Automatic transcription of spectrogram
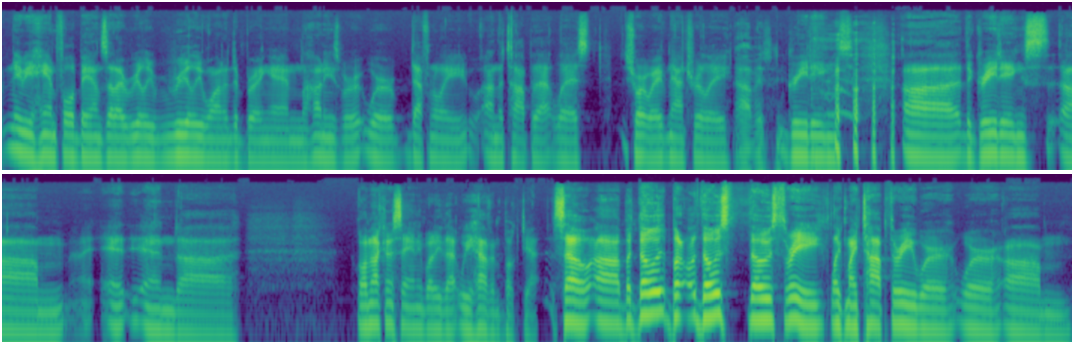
maybe a handful of bands that I really, really wanted to bring in. The Honeys were were definitely on the top of that list. Shortwave, naturally. obviously. Greetings, uh, the greetings, um, and, and uh, well, I'm not going to say anybody that we haven't booked yet. So, uh, but those, but those, those three, like my top three, were were um,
